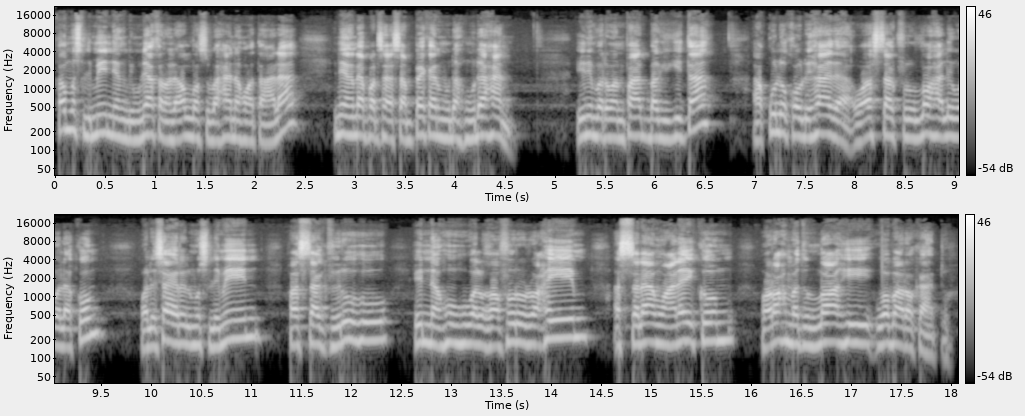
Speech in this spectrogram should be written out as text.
Kaum muslimin yang dimuliakan oleh Allah Subhanahu wa taala, ini yang dapat saya sampaikan mudah-mudahan ini bermanfaat bagi kita. Aku lu qauli hadza wa astaghfirullah li wa wa lisairil muslimin fastaghfiruhu innahu huwal ghafurur rahim. Assalamualaikum warahmatullahi wabarakatuh.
